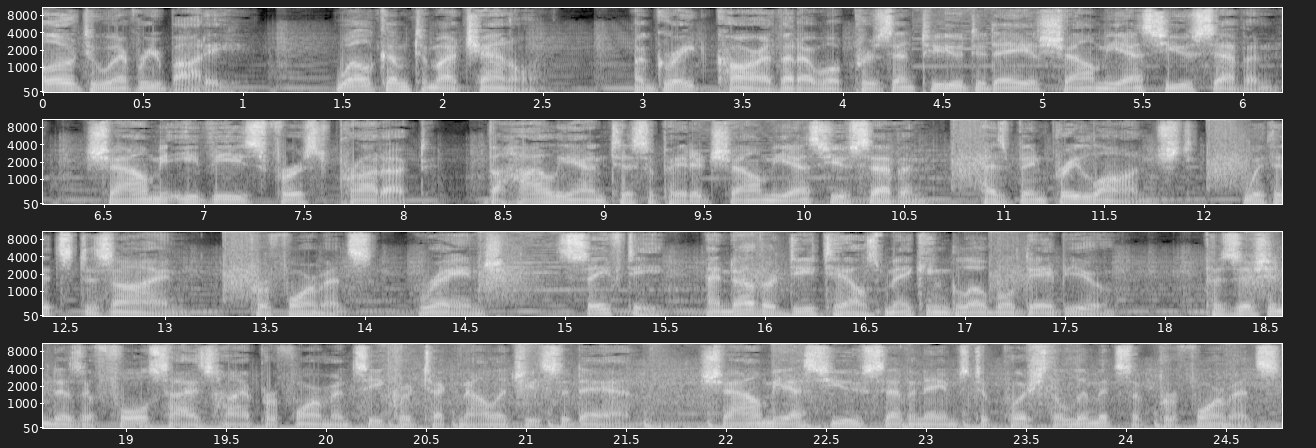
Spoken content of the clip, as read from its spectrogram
Hello to everybody. Welcome to my channel. A great car that I will present to you today is Xiaomi SU7, Xiaomi EV's first product. The highly anticipated Xiaomi SU7 has been pre-launched, with its design, performance, range, safety, and other details making global debut. Positioned as a full-size high-performance eco-technology sedan, Xiaomi SU7 aims to push the limits of performance,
